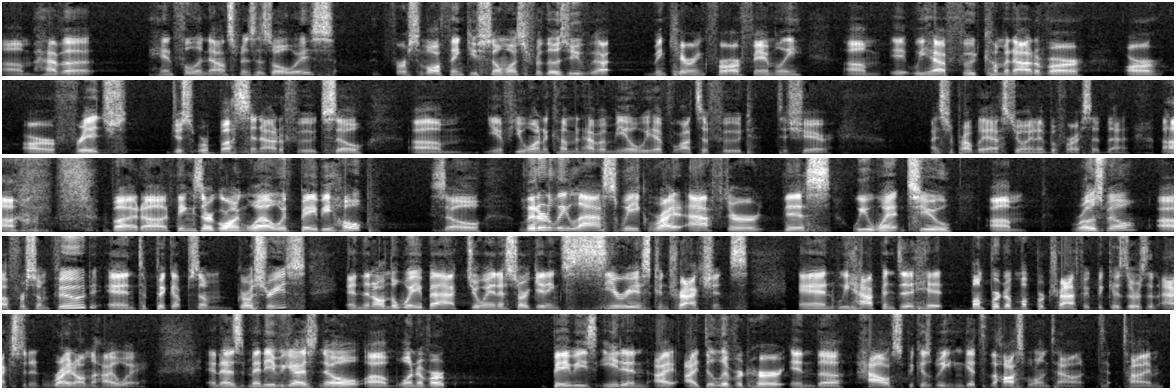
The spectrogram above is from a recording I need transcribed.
Um, have a handful of announcements as always. First of all, thank you so much for those of you who've been caring for our family. Um, it, we have food coming out of our our our fridge. Just we're busting out of food. So um, if you want to come and have a meal, we have lots of food to share. I should probably ask Joanna before I said that. Um, but uh, things are going well with Baby Hope. So literally last week, right after this, we went to um, Roseville uh, for some food and to pick up some groceries. And then on the way back, Joanna started getting serious contractions. And we happened to hit bumper to bumper traffic because there was an accident right on the highway. And as many of you guys know, uh, one of our babies, Eden, I, I delivered her in the house because we can get to the hospital in town, t- time.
